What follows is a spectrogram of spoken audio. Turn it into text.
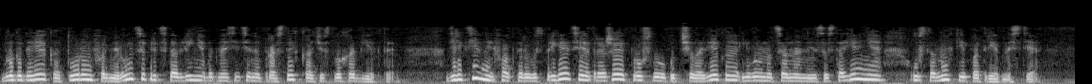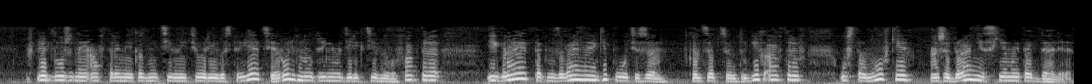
благодаря которым формируется представление об относительно простых качествах объекта. Директивные факторы восприятия отражают прошлый опыт человека, его эмоциональные состояния, установки и потребности. В предложенной авторами когнитивной теории восприятия роль внутреннего директивного фактора играет так называемая гипотеза, в концепциях других авторов – установки, ожидания, схемы и так далее.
